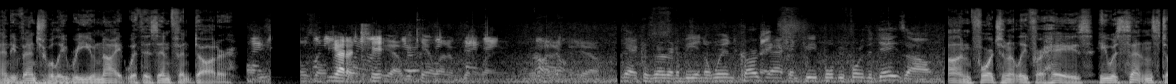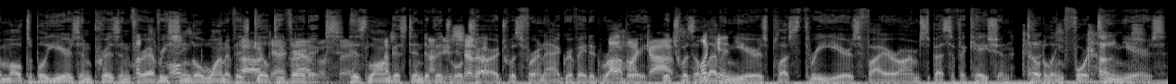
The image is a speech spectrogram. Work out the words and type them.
and eventually reunite with his infant daughter. You got a kid. Yeah, we can't let him get away. Yeah. Yeah, because they're going to be in the wind carjacking people before the day's out. Unfortunately for Hayes, he was sentenced to multiple years in prison for every single one of his Oh, guilty okay, I was gonna verdicts. say. His longest individual shut up. charge was for an aggravated oh robbery, gosh, which was look 11 at- years plus 3 years firearm specification, totaling 14 years.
